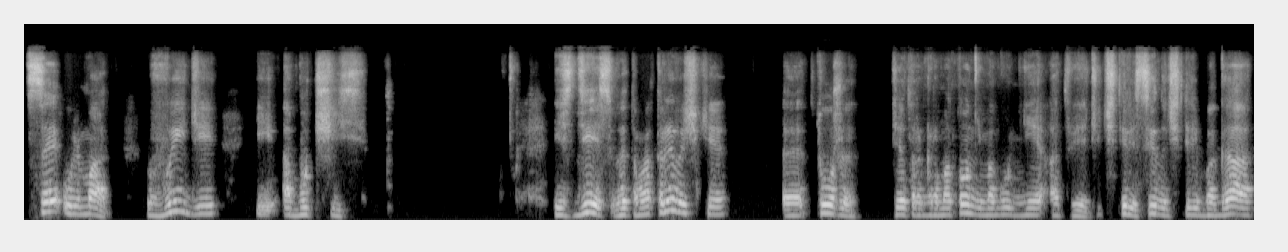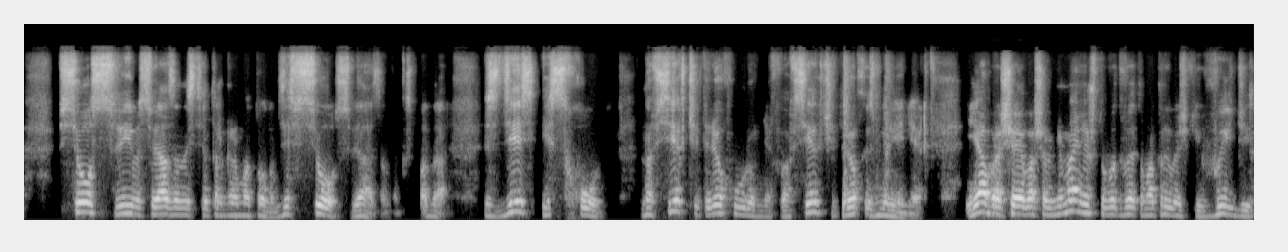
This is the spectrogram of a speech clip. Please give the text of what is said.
Це ульмат. Выйди и обучись. И здесь, в этом отрывочке, э, тоже тетраграмматон не могу не ответить. Четыре сына, четыре бога, все связано с тетраграмматоном. Здесь все связано, господа. Здесь исход на всех четырех уровнях, во всех четырех измерениях. Я обращаю ваше внимание, что вот в этом отрывочке «Выйди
